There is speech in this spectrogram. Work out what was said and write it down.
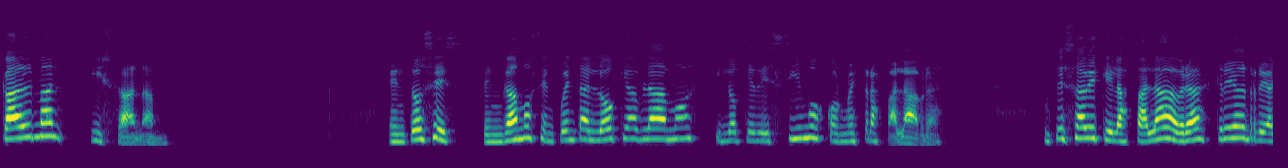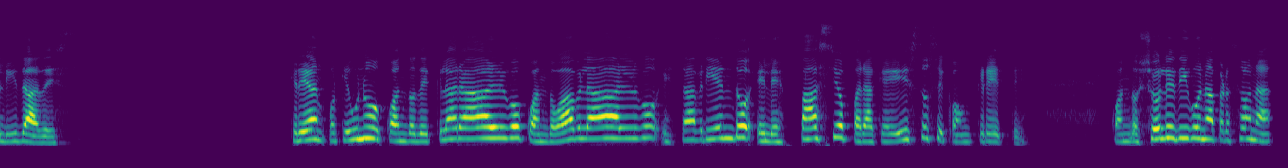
calman y sanan. Entonces, tengamos en cuenta lo que hablamos y lo que decimos con nuestras palabras. Usted sabe que las palabras crean realidades. Crean, porque uno cuando declara algo, cuando habla algo, está abriendo el espacio para que eso se concrete. Cuando yo le digo a una persona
